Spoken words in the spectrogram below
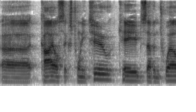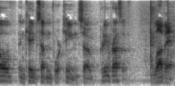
Uh, Kyle six twenty two. Cabe seven twelve, and Cabe seven fourteen. So pretty impressive. Love it,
